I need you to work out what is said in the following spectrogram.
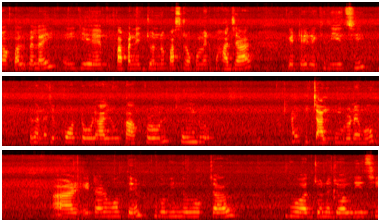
সকালবেলায় এই যে পাপানের জন্য পাঁচ রকমের ভাজা কেটে রেখে দিয়েছি। এখানে আছে পটল, আলু, কাঁকরোল, কুমড়ো, আর একটু চাল কুমড়ো নেব। আর এটার মধ্যে গোবিন্দভোগ চাল ধোয়ার জন্য জল দিয়েছি।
